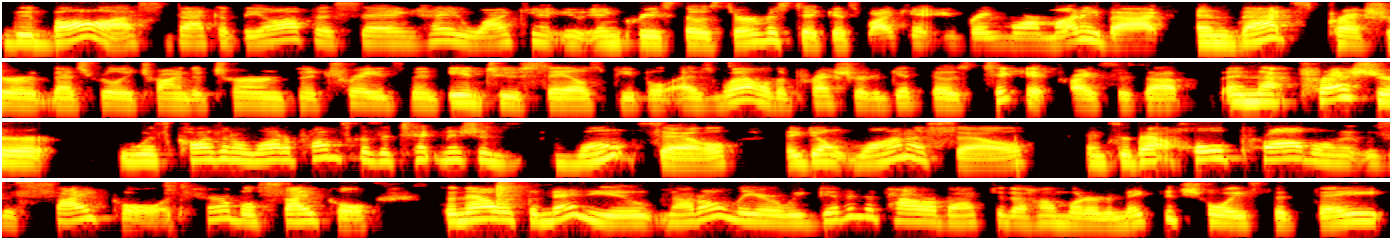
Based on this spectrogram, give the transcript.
the boss back at the office saying, hey, why can't you increase those service tickets? Why can't you bring more money back? And that's pressure that's really trying to turn the tradesmen into salespeople as well. The pressure to get those ticket prices up. And that pressure was causing a lot of problems because the technicians won't sell. They don't want to sell. And so that whole problem, it was a cycle, a terrible cycle. So now with the menu, not only are we giving the power back to the homeowner to make the choice that they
